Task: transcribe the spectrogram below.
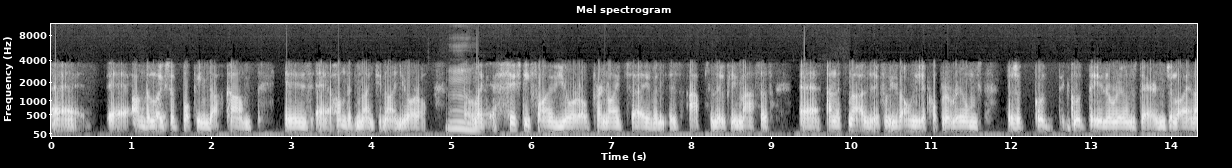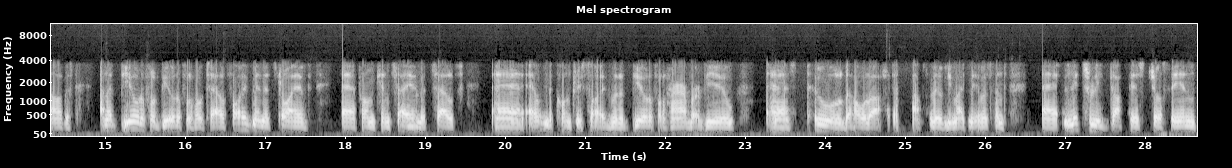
uh, uh, on the likes of Booking.com is 199 euro. Mm. So, like a 55 euro per night saving is absolutely massive. Uh, and it's not as if we've only a couple of rooms. There's a good good deal of rooms there in July and August, and a beautiful, beautiful hotel. Five minutes drive uh, from Kinsale itself, uh, out in the countryside with a beautiful harbour view, uh, pool, the whole lot. It's absolutely magnificent. Uh, literally got this just in.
